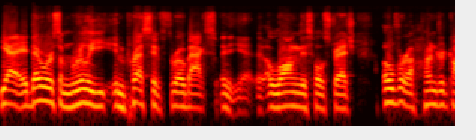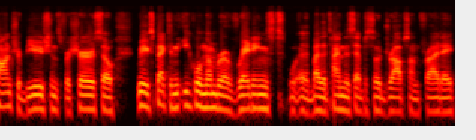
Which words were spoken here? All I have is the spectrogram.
Yeah, it, there were some really impressive throwbacks uh, along this whole stretch. Over a hundred contributions for sure. So we expect an equal number of ratings uh, by the time this episode drops on Friday.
